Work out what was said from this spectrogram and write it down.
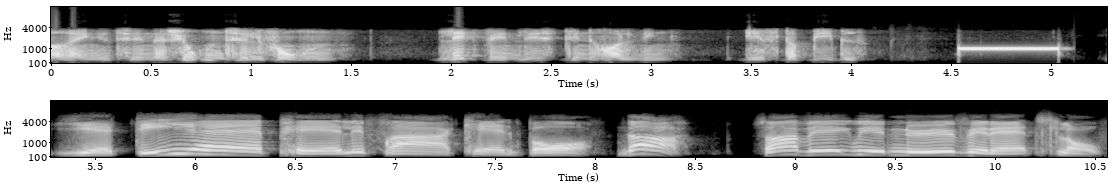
har ringet til Nationen-telefonen. Læg venligst din holdning efter bippet. Ja, det er Palle fra Kanborg. Nå, så fik vi den nye finanslov.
